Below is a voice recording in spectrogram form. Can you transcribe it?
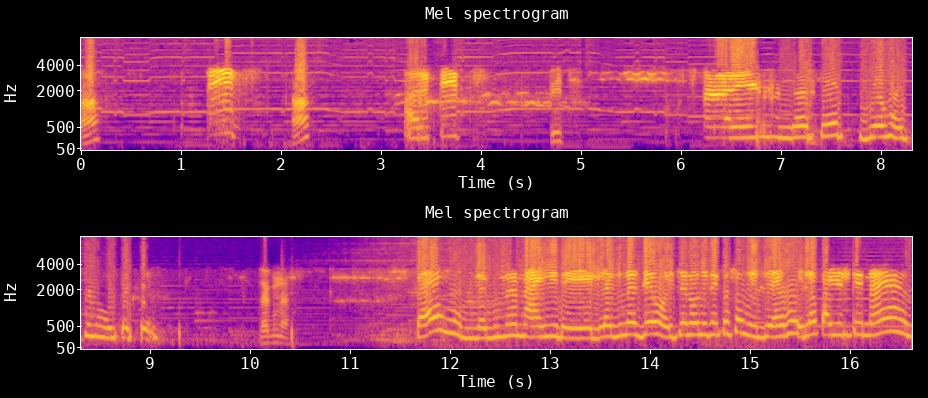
हा? तेच. हा? अरे तेच. पीच. अरे म्हणलं तेच जे व्हायचं नव्हतं ते. लग्न. काय लग्न नाही रे. लग्न जे व्हायचं नव्हतं ते कसं होईल? जे व्हायला पाहिजे ते नाही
